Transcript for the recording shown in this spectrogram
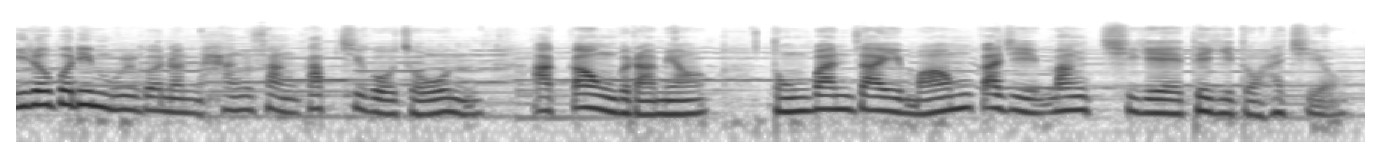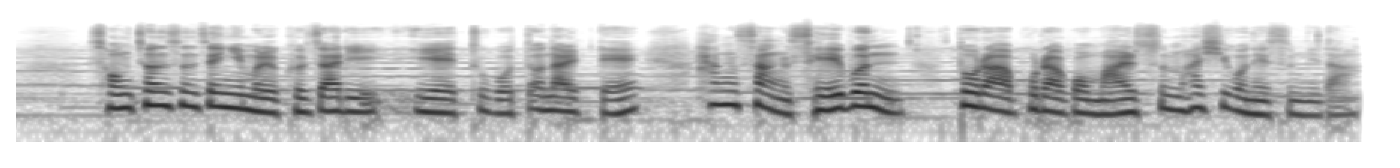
잃어버린 물건은 항상 값지고 좋은 아까운 거라며 동반자의 마음까지 망치게 되기도 하지요. 성천 선생님을 그 자리에 두고 떠날 때 항상 세 번 돌아보라고 말씀하시곤 했습니다.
